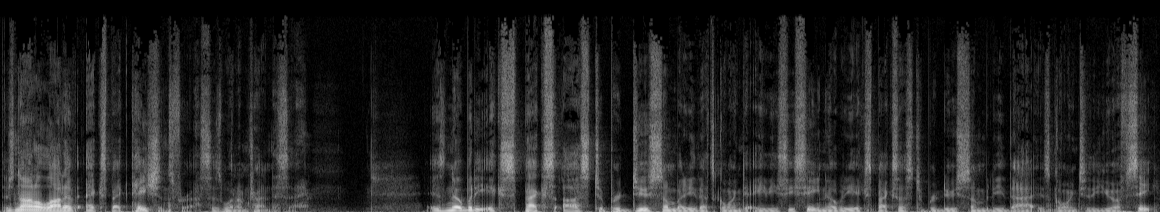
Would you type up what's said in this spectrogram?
there's not a lot of expectations for us, is what I'm trying to say. Is nobody expects us to produce somebody that's going to ADCC. Nobody expects us to produce somebody that is going to the UFC.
